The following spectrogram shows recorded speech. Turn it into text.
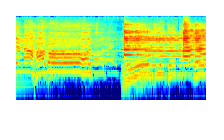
હેજી હાવો જેના જી જેના જળ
